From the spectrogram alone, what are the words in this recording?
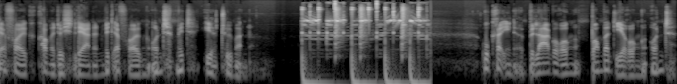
Der Erfolg komme durch Lernen mit Erfolgen und mit Irrtümern. Ukraine, Belagerung, Bombardierung und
